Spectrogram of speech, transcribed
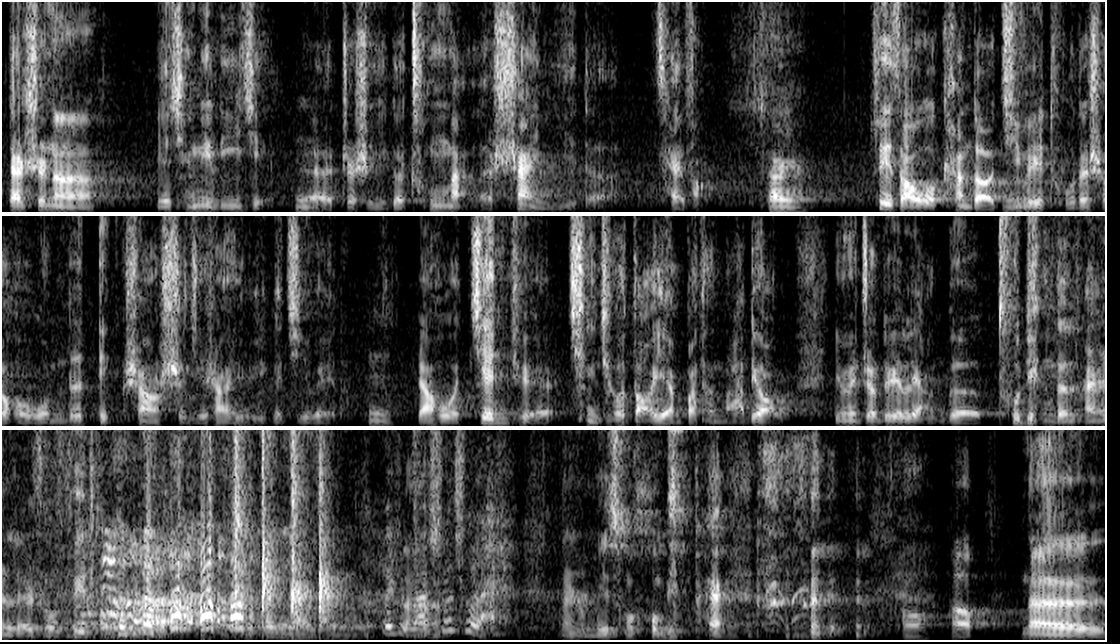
但是呢，也请你理解，呃，这是一个充满了善意的采访。当然，最早我看到机位图的时候，我们的顶上实际上有一个机位的，嗯，然后我坚决请求导演把它拿掉了，因为这对两个秃顶的男人来说非常不公平。这里还行。为什么要说出来？但是没从后面拍。好，好，那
